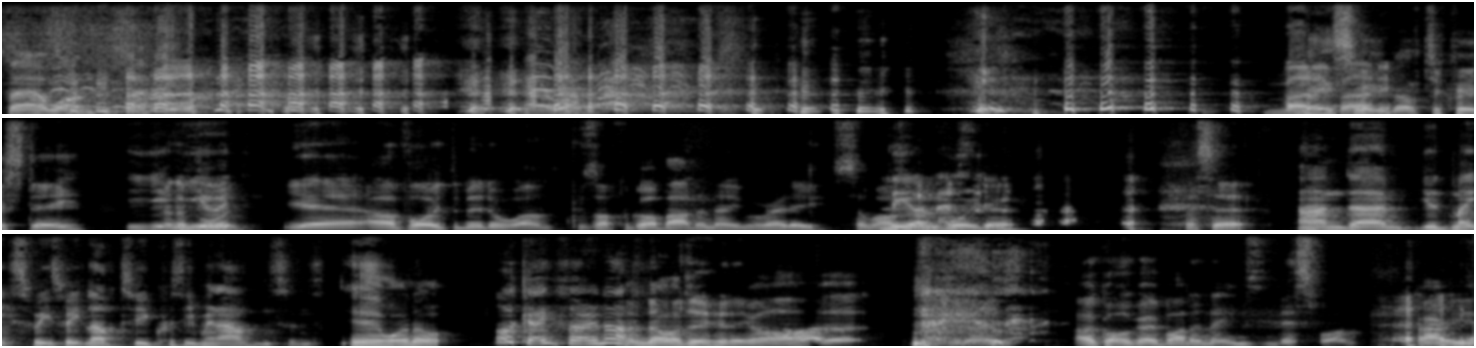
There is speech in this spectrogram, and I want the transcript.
Fair one. Make sweet love to Christy. You- and you would- yeah, I'll avoid the middle one because I forgot about the name already. So I'll avoid Messi. it. That's it. and um, you'd make sweet, sweet love to Chrissy Ronaldinsons. Yeah, why not? Okay, fair I enough. have no idea who they are, but you know, I've got to go by the names in this one. Barry,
